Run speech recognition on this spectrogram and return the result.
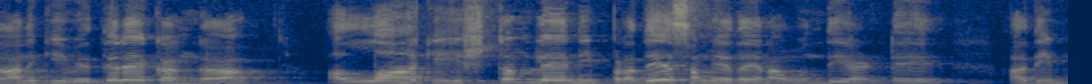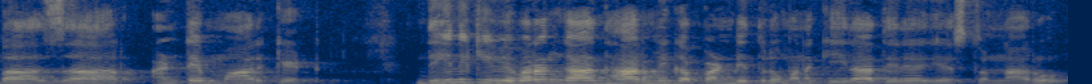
దానికి వ్యతిరేకంగా అల్లాహకి ఇష్టం లేని ప్రదేశం ఏదైనా ఉంది అంటే అది బాజార్ అంటే మార్కెట్. దీనికి వివరంగా ధార్మిక పండితులు మనకి ఇలా తెలియజేస్తున్నారు.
